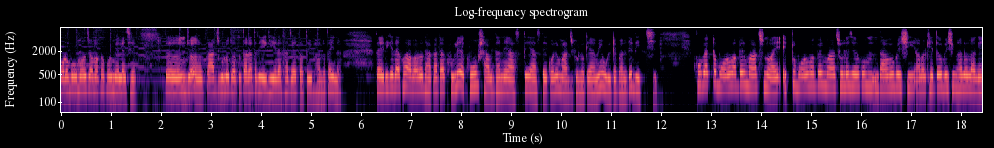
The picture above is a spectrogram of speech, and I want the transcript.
বড় বৌমাও জামা কাপড় মেলেছে। তো কাজগুলো যত তাড়াতাড়ি এগিয়ে রাখা যায় ততই ভালো, তাই না? তো এদিকে দেখো আবারও ঢাকাটা খুলে খুব সাবধানে আস্তে আস্তে করে মাছগুলোকে আমি উল্টে পাল্টে দিচ্ছি। খুব একটা বড় মাপের মাছ নয়, একটু বড় মাপের মাছ হলে যেরকম দামও বেশি, আবার খেতেও বেশি ভালো লাগে,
